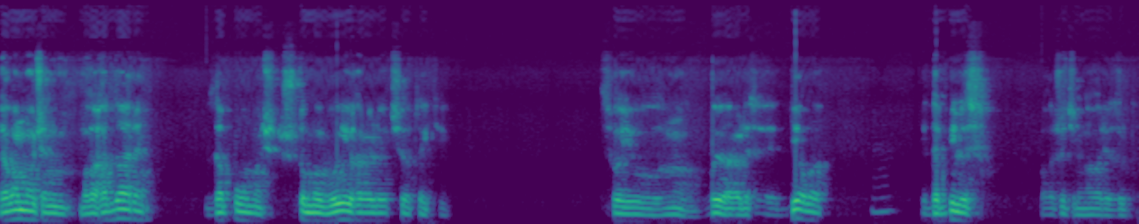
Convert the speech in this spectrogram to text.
Я вам очень благодарен за помощь, что мы выиграли все-таки свою, ну, выиграли э, дело Угу. и добились положительного результата.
